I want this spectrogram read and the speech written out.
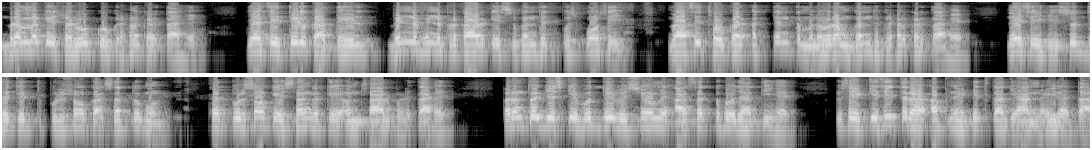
ब्रह्म के स्वरूप को ग्रहण करता है। जैसे तिल का तेल भिन्न भिन्न प्रकार के सुगंधित पुष्पों से वासित होकर अत्यंत मनोरम गंध ग्रहण करता है। वैसे ही शुद्ध चित्त पुरुषों का सत्वगुण सत्पुरुषों के संग के अनुसार बढ़ता है, परंतु जिसकी बुद्धि विषयों में आसक्त हो जाती है, उसे किसी तरह अपने हित का ज्ञान नहीं रहता।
